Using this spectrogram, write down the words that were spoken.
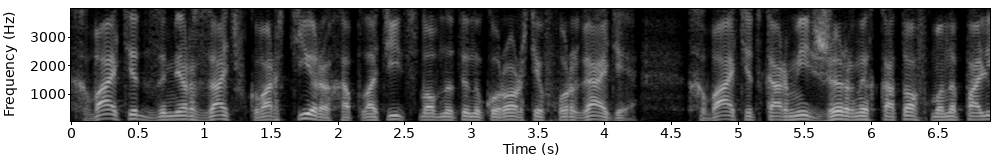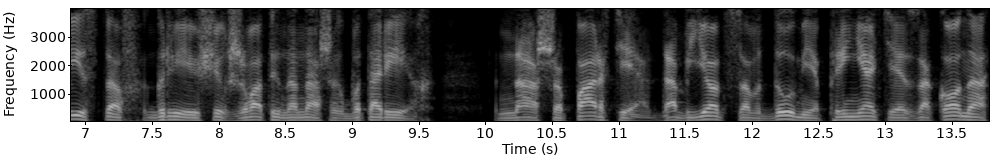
хватит замерзать в квартирах, оплатить, словно ты на курорте в Хургаде, хватит кормить жирных котов-монополистов, греющих животы на наших батареях. Наша партия добьется в Думе принятия закона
